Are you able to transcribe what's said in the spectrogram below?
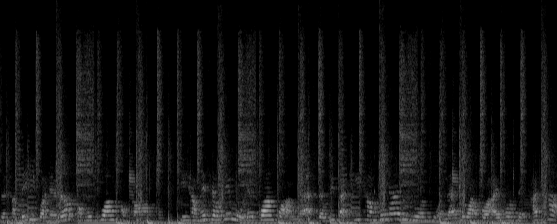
จะทำได้ดีกว่าในเรื่องของมุมกว้างของกล้องที่ทำให้เซลฟี่หมู่ได้กว้างกว่าและเซลฟี่แบบที่ทำให้หน้าดูนวลสวยและสว่างกว่า iPhone 7 Plus ค่ะ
